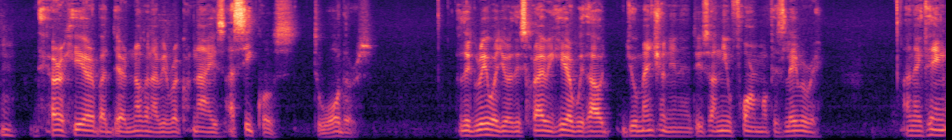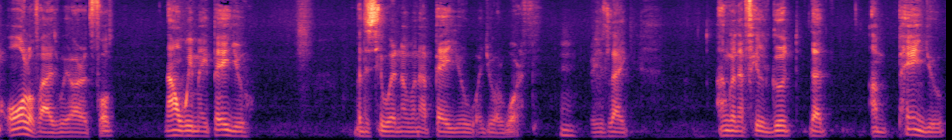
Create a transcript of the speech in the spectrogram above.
Hmm. They are here, but they're not going to be recognized as equals to others. To the degree what you're describing here, without you mentioning it, is a new form of slavery. And I think all of us, we are at fault. Now we may pay you, but still we're not going to pay you what you are worth. Hmm. It's like, I'm going to feel good that I'm paying you,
